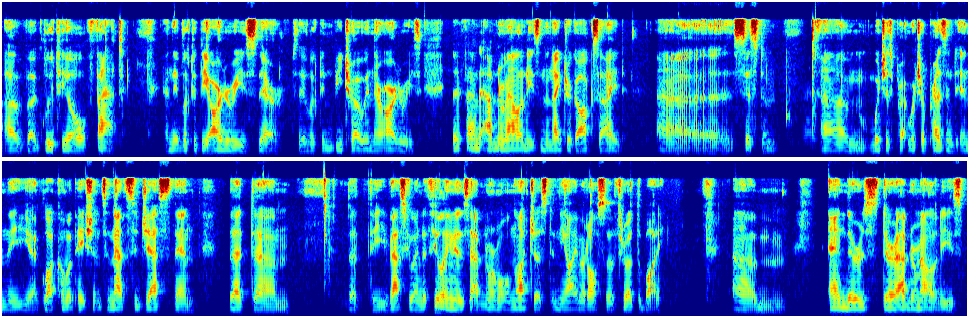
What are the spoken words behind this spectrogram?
of uh, gluteal fat and they've looked at the arteries there. So they looked in vitro in their arteries. They found abnormalities in the nitric oxide uh, system, um, which is which are present in the uh, glaucoma patients, and that suggests then that um, that the vascular endothelium is abnormal not just in the eye but also throughout the body. Um, and there's there are abnormalities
